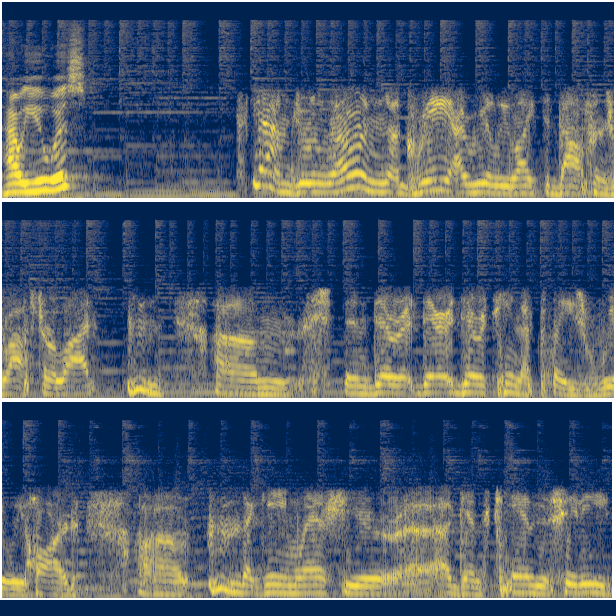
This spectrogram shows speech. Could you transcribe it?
How are you, Wiz? Yeah, I'm doing well and agree. I really like the Dolphins roster a lot. um, and they're they're they're a team that plays really hard. Uh, that game last year uh, against Kansas City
